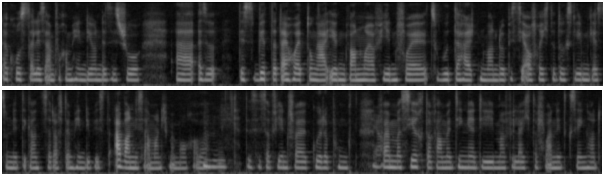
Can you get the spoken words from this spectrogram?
der Großteil ist einfach am Handy und das ist schon, äh, also das wird dir deine Haltung auch irgendwann mal auf jeden Fall zugute halten, wenn du ein bisschen aufrechter durchs Leben gehst und nicht die ganze Zeit auf deinem Handy bist. Auch wenn ich es auch manchmal mache, aber das ist auf jeden Fall ein guter Punkt. Ja. Vor allem man sieht auf einmal Dinge, die man vielleicht davor nicht gesehen hat.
